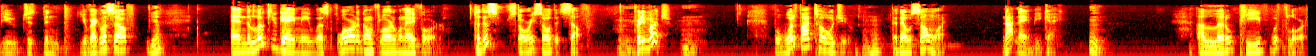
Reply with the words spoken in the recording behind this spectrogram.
you just been your regular self. Yeah. And the look you gave me was Florida gone Florida 180 Florida. Cause this story sold itself. Pretty much. But what if I told you Mhm. that there was someone, not named BK, Hmm. A little peeved with Florida?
